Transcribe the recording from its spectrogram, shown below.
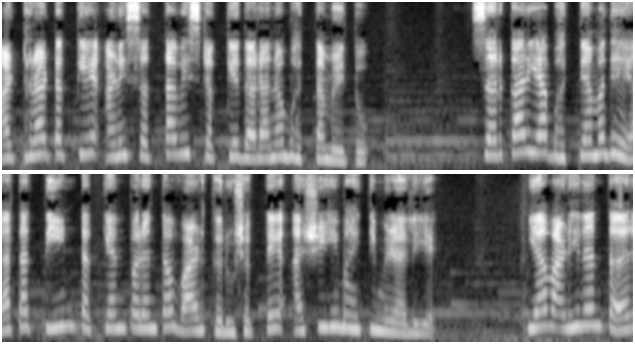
अठरा टक्के आणि सत्तावीस टक्के दरानं भत्ता मिळतो. सरकार या भत्त्यामध्ये आता तीन टक्क्यांपर्यंत वाढ करू शकते अशी ही माहिती मिळाली आहे या वाढीनंतर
